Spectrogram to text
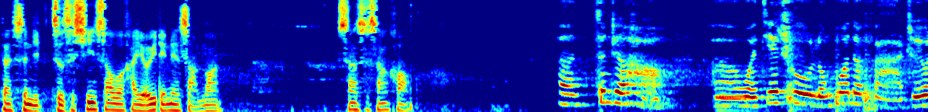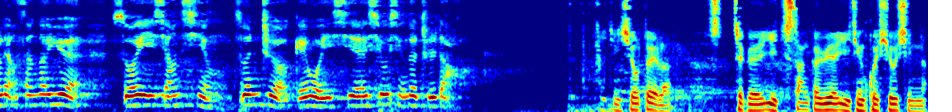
但是你只是心稍微还有一点点散乱。三十三号。嗯，尊者好。呃，我接触龙波的法只有两三个月，所以想请尊者给我一些修行的指导。已经修对了，这个已三个月已经会修行了。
